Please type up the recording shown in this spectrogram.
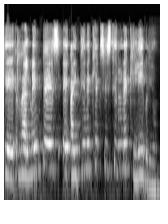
que realmente es, eh, ahí tiene que existir un equilibrio,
